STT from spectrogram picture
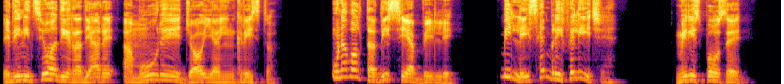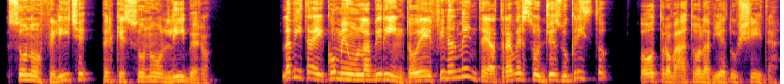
ed iniziò ad irradiare amore e gioia in Cristo. Una volta dissi a Billy Billy, sembri felice. Mi rispose, sono felice perché sono libero. La vita è come un labirinto e finalmente attraverso Gesù Cristo ho trovato la via d'uscita.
